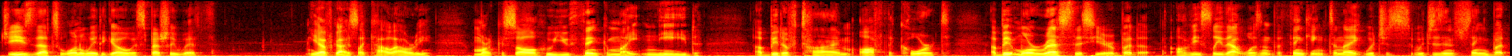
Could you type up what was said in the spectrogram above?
geez, that's one way to go, especially with you have guys like Kyle Lowry, Marc Gasol, who you think might need a bit of time off the court, a bit more rest this year. But uh, obviously, that wasn't the thinking tonight, which is which is interesting. But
